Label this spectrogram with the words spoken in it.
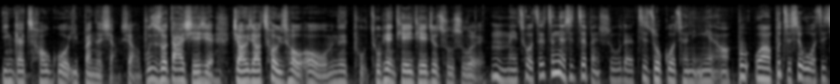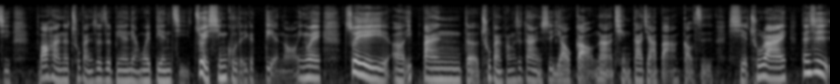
应该超过一般的想象。不是说大家写一写、教一教、凑一凑，哦，我们的图图片贴一贴就出书了。嗯，没错，这真的是这本书的制作过程里面哦，不，我不只是我自己。包含了出版社这边两位编辑最辛苦的一个点哦，因为最呃一般的出版方式当然是邀稿，那请大家把稿子写出来。但是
